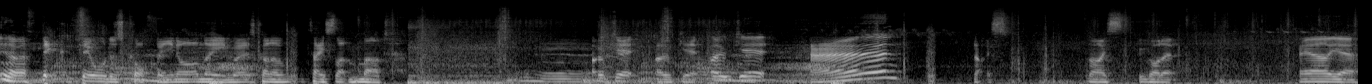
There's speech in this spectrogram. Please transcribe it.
you know, a thick builder's coffee, you know what I mean? Where it's kind of tastes like mud. Hmm. Poke it, poke it, poke it. And... Nice. Nice, we got it. Hell yeah.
